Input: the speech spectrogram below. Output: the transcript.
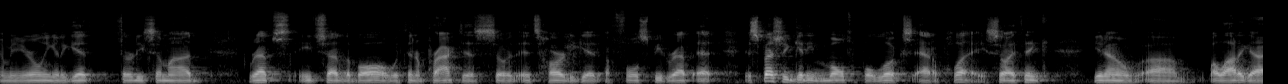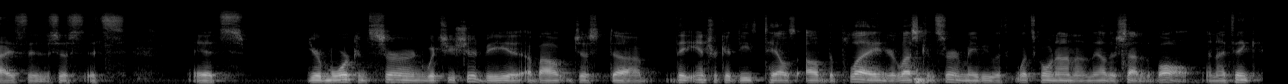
I mean, you're only going to get 30 some odd reps each side of the ball within a practice, so it's hard to get a full speed rep at, especially getting multiple looks at a play. So I think, you know, um, a lot of guys, it's just it's it's you're more concerned, which you should be, about just uh, the intricate details of the play, and you're less concerned maybe with what's going on on the other side of the ball. And I think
